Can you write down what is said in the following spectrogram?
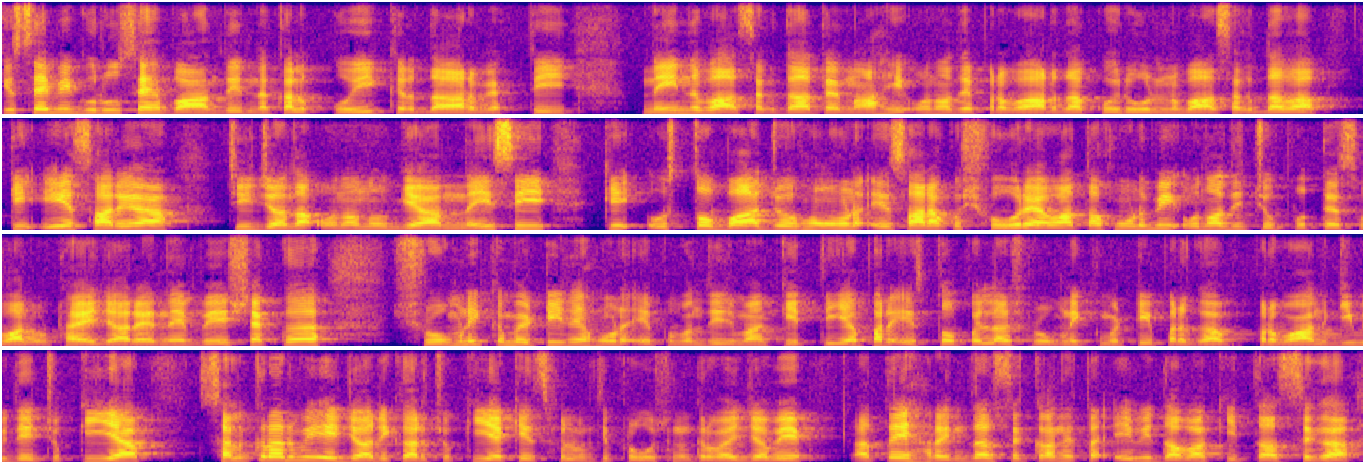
ਕਿਸੇ ਵੀ ਗੁਰੂ ਸਹਿਬਾਨ ਦੀ ਨਕਲ ਕੋਈ ਕਿਰਦਾਰ ਵਿਅਕਤੀ ਨਹੀਂ ਨਿਭਾ ਸਕਦਾ ਤੇ ਨਾ ਹੀ ਉਹਨਾਂ ਦੇ ਪਰਿਵਾਰ ਦਾ ਕੋਈ ਰੋਲ ਨਿਭਾ ਸਕਦਾ ਵਾ ਕਿ ਇਹ ਸਾਰਿਆਂ ਚੀਜ਼ਾਂ ਦਾ ਉਹਨਾਂ ਨੂੰ ਗਿਆਨ ਨਹੀਂ ਸੀ ਕਿ ਉਸ ਤੋਂ ਬਾਅਦ ਜੋ ਹੁਣ ਇਹ ਸਾਰਾ ਕੁਝ ਹੋ ਰਿਹਾ ਵਾ, ਤਾਂ ਹੁਣ ਵੀ ਉਹਨਾਂ ਦੀ ਚੁੱਪ ਉੱਤੇ ਸਵਾਲ ਉਠਾਏ ਜਾ ਰਹੇ ਨੇ। ਬੇਸ਼ੱਕ ਸ਼੍ਰੋਮਣੀ ਕਮੇਟੀ ਨੇ ਹੁਣ ਇਹ ਪਾਬੰਦੀ ਦੀ ਮੰਗ ਕੀਤੀ ਆ, ਪਰ ਇਸ ਤੋਂ ਪਹਿਲਾਂ ਸ਼੍ਰੋਮਣੀ ਕਮੇਟੀ ਪ੍ਰਗਾ- ਪ੍ਰਵਾਨਗੀ ਵੀ ਦੇ ਚੁੱਕੀ ਆ। ਸਲਕਰਰ ਵੀ ਇਹ ਜਾਰੀ ਕਰ ਚੁੱਕੀ ਹੈ ਕਿ ਇਸ ਫਿਲਮ ਦੀ ਪ੍ਰੋਮੋਸ਼ਨ ਕਰਵਾਈ ਜਾਵੇ ਅਤੇ ਹਰਿੰਦਰ ਸਿੱਕਾ ਨੇ ਤਾਂ ਇਹ ਵੀ ਦਾਵਾ ਕੀਤਾ ਸੀਗਾ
